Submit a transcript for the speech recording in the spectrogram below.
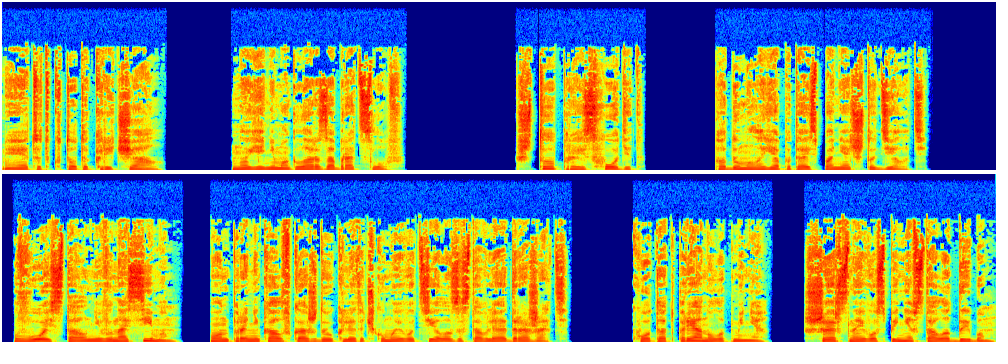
и этот кто-то кричал, но я не могла разобрать слов. «Что происходит?» — подумала я, пытаясь понять, что делать. Вой стал невыносимым. Он проникал в каждую клеточку моего тела, заставляя дрожать. Кот отпрянул от меня. Шерсть на его спине встала дыбом.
